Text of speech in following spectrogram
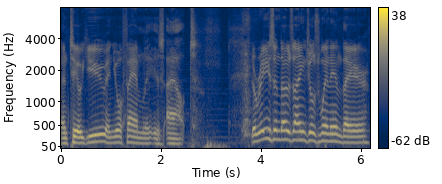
until you and your family is out. The reason those angels went in there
